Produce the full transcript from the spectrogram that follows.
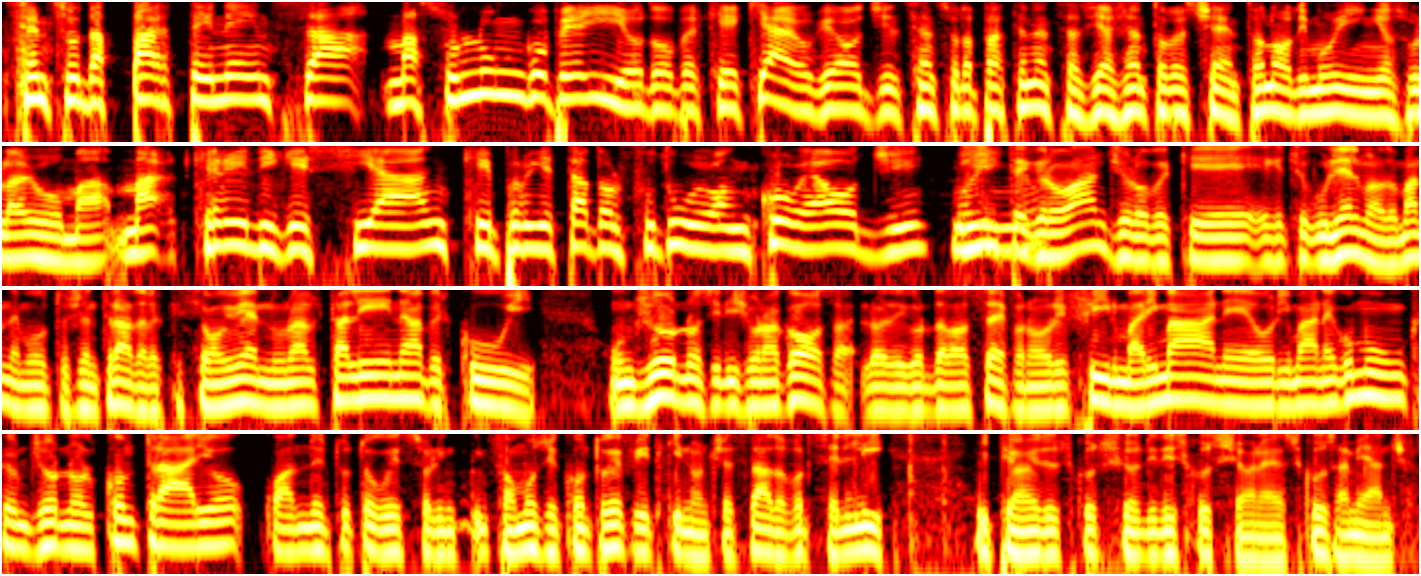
senso d'appartenenza, ma sul lungo periodo, perché è chiaro che oggi il senso d'appartenenza sia 100% no, di Mourinho sulla Roma, ma credi che sia anche proiettato al futuro ancora oggi? Mourinho? Integro Angelo perché cioè, Guglielmo la domanda è molto centrata perché stiamo vivendo un'altalena per cui un giorno si dice una cosa, lo ricordava Stefano, rifilma rimane o rimane comunque, un giorno il contrario, quando in tutto questo il famoso incontro che Fritkin non c'è stato, forse è lì il piano di discussione, di discussione. scusami Angelo.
